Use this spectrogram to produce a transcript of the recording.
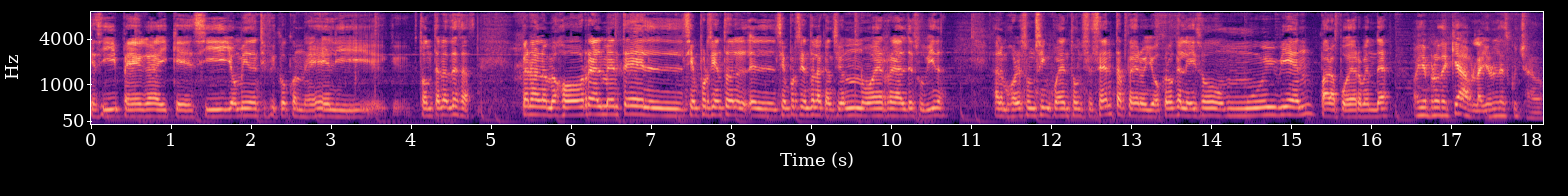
que sí pega y que sí yo me identifico con él y que tonteras de esas. Pero a lo mejor realmente el 100% del- el 100% de la canción no es real de su vida. A lo mejor es un 50, un 60, pero yo creo que le hizo muy bien para poder vender. Oye, pero ¿de qué habla? Yo no la he escuchado.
